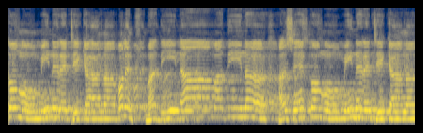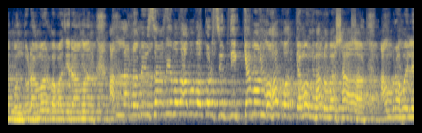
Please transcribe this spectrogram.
কমিনের ঠিকানা বলেন, মদিনা মদিনা। আসে কমিনের ঠিকানা। বন্ধুরা আমার বাবাজিরা আমার, আল্লাহ নবীর বাবা আবু বকর সিদ্দিক, কেমন মহব্বত, কেমন ভালোবাসা। আমরা হইলে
